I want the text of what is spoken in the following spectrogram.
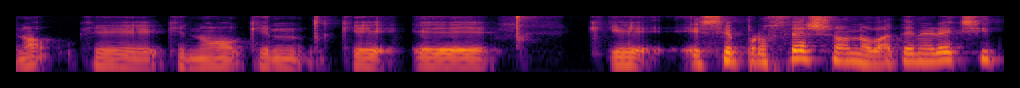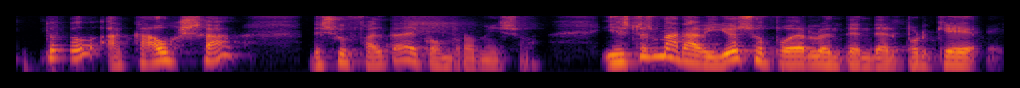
no, que, no, que, eh, que ese proceso no va a tener éxito a causa de su falta de compromiso. Y esto es maravilloso poderlo entender porque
